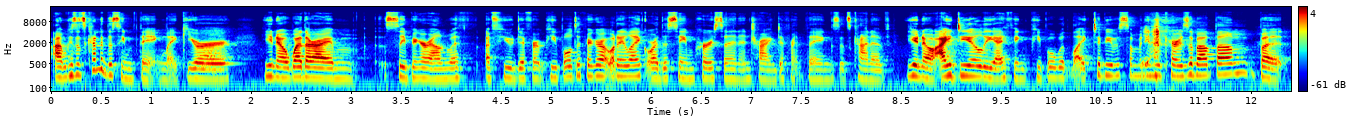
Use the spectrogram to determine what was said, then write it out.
Because um, it's kind of the same thing. Like you're, you know, whether I'm sleeping around with a few different people to figure out what I like or the same person and trying different things, it's kind of, you know, ideally, I think people would like to be with somebody yeah. who cares about them. But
